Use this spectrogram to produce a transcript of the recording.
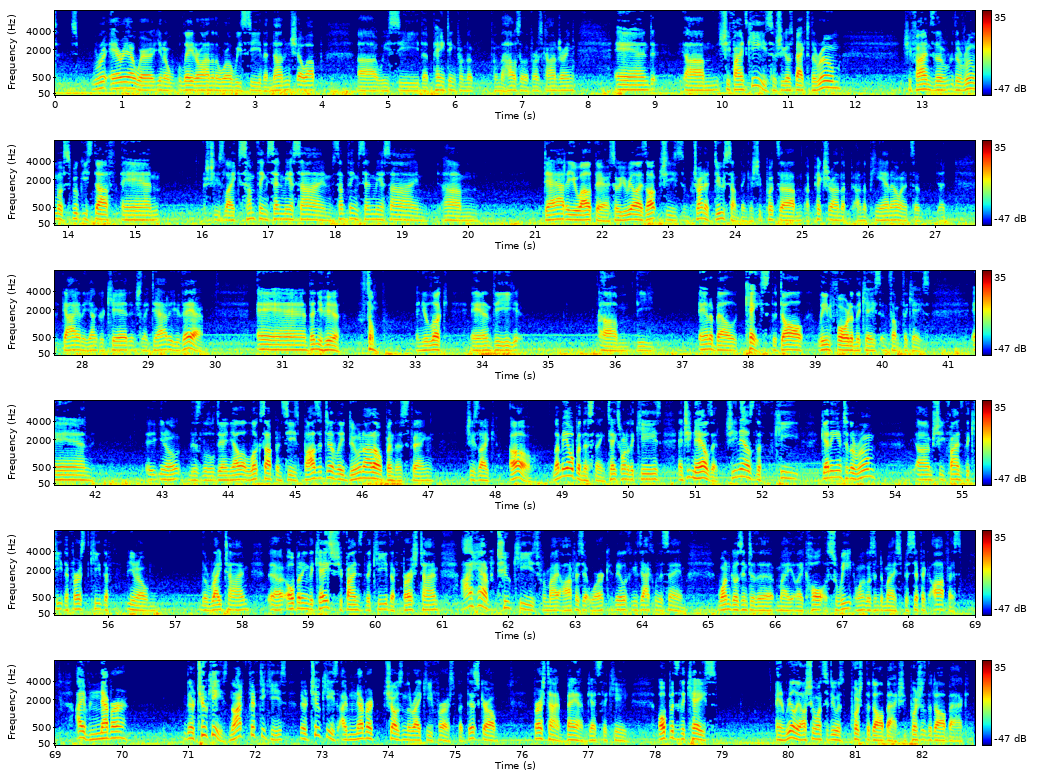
area where you know later on in the world we see the nun show up. Uh, we see the painting from the from the house of the first Conjuring, and um, she finds keys. So she goes back to the room. She finds the the room of spooky stuff, and she's like, "Something, send me a sign. Something, send me a sign." Um, Dad, are you out there? So you realize, oh, she's trying to do something because she puts um, a picture on the on the piano, and it's a, a guy and a younger kid, and she's like, "Dad, are you there?" And then you hear thump, and you look, and the um, the Annabelle case, the doll, leaned forward in the case and thumped the case, and uh, you know this little Daniela looks up and sees positively, "Do not open this thing." She's like, "Oh." Let me open this thing. Takes one of the keys and she nails it. She nails the key getting into the room. Um, she finds the key, the first key, the you know, the right time. Uh, opening the case, she finds the key the first time. I have two keys for my office at work. They look exactly the same. One goes into the my like whole suite. One goes into my specific office. I've never. There are two keys, not fifty keys. There are two keys. I've never chosen the right key first, but this girl, first time, bam, gets the key opens the case, and really all she wants to do is push the doll back. She pushes the doll back.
